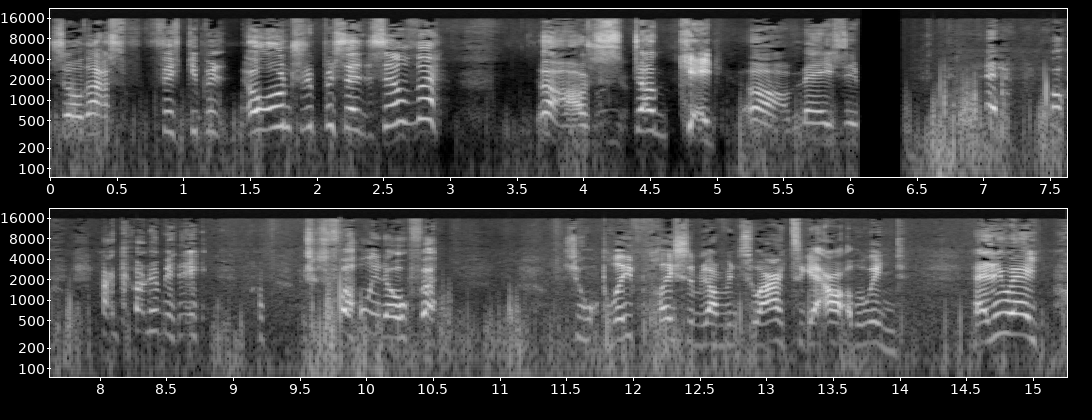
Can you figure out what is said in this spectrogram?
so that's 50, oh, 100% silver. Oh, stunking. Oh, amazing. oh, hang on a minute. Just falling over. I don't believe the place I'm having to hide to get out of the wind. Anyway,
